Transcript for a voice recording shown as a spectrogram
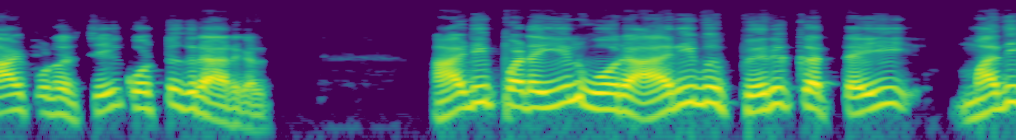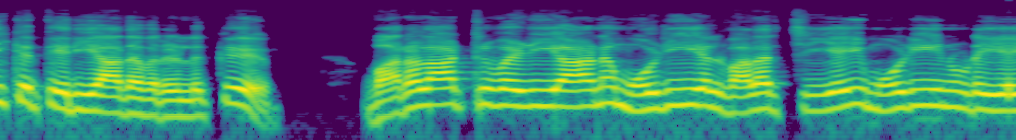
காழ்ப்புணர்ச்சியை கொட்டுகிறார்கள். அடிப்படையில் ஒரு அறிவு பெருக்கத்தை மதிக்க தெரியாதவர்களுக்கு வரலாற்று வழியான மொழியியல் வளர்ச்சியை மொழியினுடைய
